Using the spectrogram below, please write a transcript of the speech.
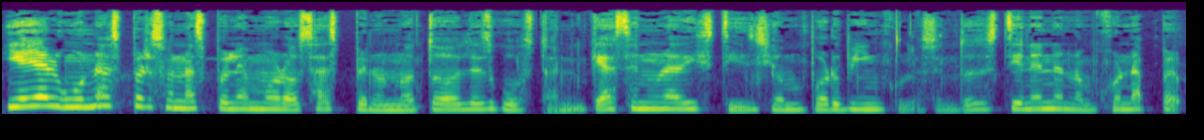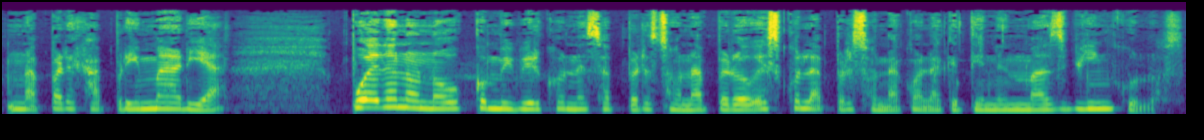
Y hay algunas personas poliamorosas, pero no todos les gustan, que hacen una distinción por vínculos. Entonces tienen a lo mejor una, una pareja primaria, pueden o no convivir con esa persona, pero es con la persona con la que tienen más vínculos.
